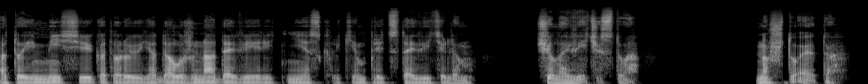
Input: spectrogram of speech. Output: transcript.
о той миссии, которую я должна доверить нескольким представителям человечества. Но что это?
